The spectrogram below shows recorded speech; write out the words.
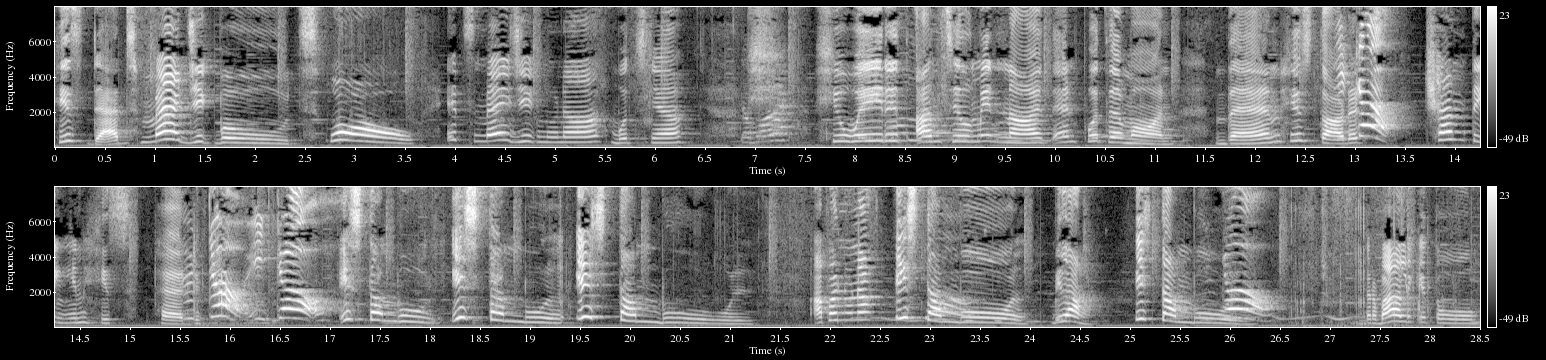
his dad's magic boots. Wow, it's magic, Nuna, bootsnya. He waited until midnight and put them on. Then he started chanting in his head. Istanbul, Istanbul, Istanbul. Apa Nuna? Istanbul. Bilang. Istanbul. Terbalik itu.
